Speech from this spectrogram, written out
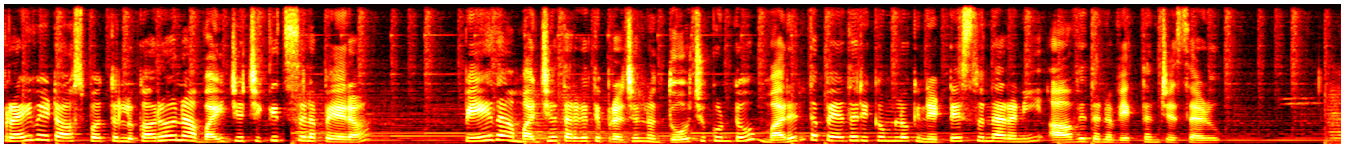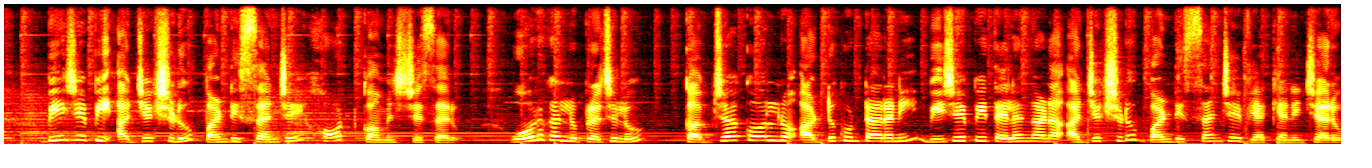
ప్రైవేట్ ఆసుపత్రులు కరోనా వైద్య చికిత్సల పేర పేద మధ్యతరగతి ప్రజలను దోచుకుంటూ మరింత పేదరికంలోకి నెట్టేస్తున్నారని ఆవేదన వ్యక్తం చేశాడు. బీజేపీ అధ్యక్షుడు బండి సంజయ్ హాట్ కామెంట్స్ చేశారు. ఓరుగల్లు ప్రజలు కబ్జా కోల్ను అడ్డుకుంటారని బీజేపీ తెలంగాణ అధ్యక్షుడు బండి సంజయ్ వ్యాఖ్యానించారు.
